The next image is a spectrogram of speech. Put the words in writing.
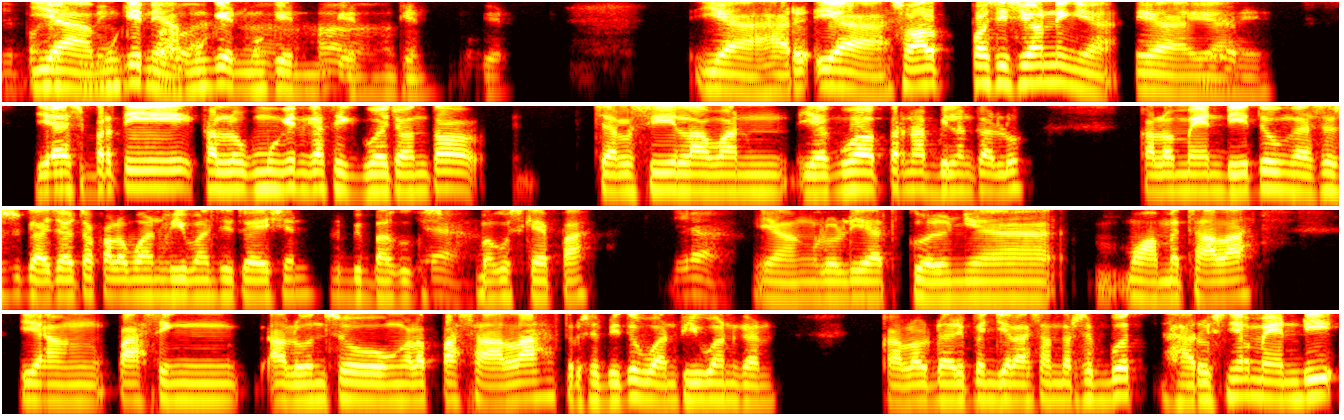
Ya, ya mungkin ya lah. mungkin mungkin uh, mungkin mungkin mungkin ya harus ya soal positioning ya ya ya yeah. ya. ya seperti kalau mungkin kasih gue contoh Chelsea lawan ya gue pernah bilang ke lu kalau Mendy itu nggak sesuka cocok kalau one v one situation lebih bagus yeah. bagus Kepa yeah. yang lu lihat golnya Muhammad Salah yang passing Alonso ngelepas salah terus habis itu one v one kan. Kalau dari penjelasan tersebut harusnya Mendy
